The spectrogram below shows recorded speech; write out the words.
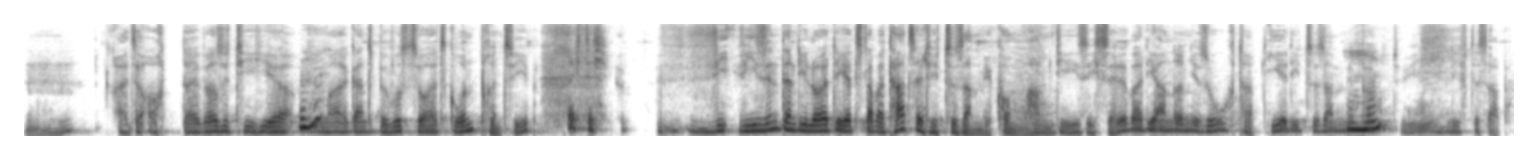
Mhm. Also auch Diversity hier mhm. mal ganz bewusst so als Grundprinzip. Richtig. Wie, wie sind denn die Leute jetzt aber tatsächlich zusammengekommen? Haben die sich selber die anderen gesucht? Habt ihr die zusammengepackt? Mhm. Wie lief das ab?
